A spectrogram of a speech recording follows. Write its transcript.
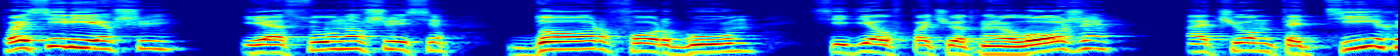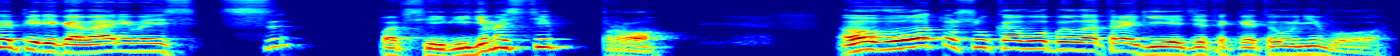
Посеревший и осунувшийся Дор Форгун сидел в почетной ложе, о чем-то тихо переговариваясь с, по всей видимости, Про. Вот уж у кого была трагедия, так это у него.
